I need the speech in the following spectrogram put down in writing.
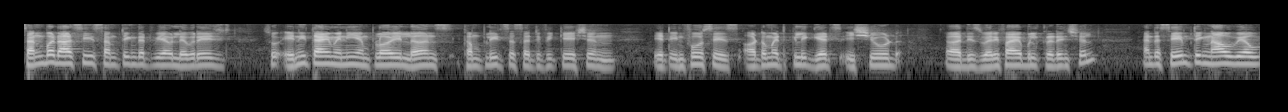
Sunbird RC is something that we have leveraged. So anytime any employee learns, completes a certification at Infosys, automatically gets issued uh, this verifiable credential. And the same thing now we have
